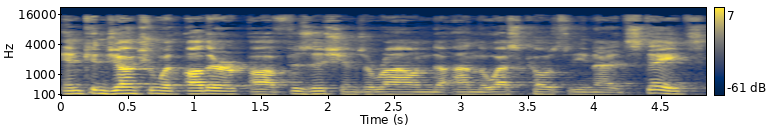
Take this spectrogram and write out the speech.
in conjunction with other uh, physicians around uh, on the west coast of the United States,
